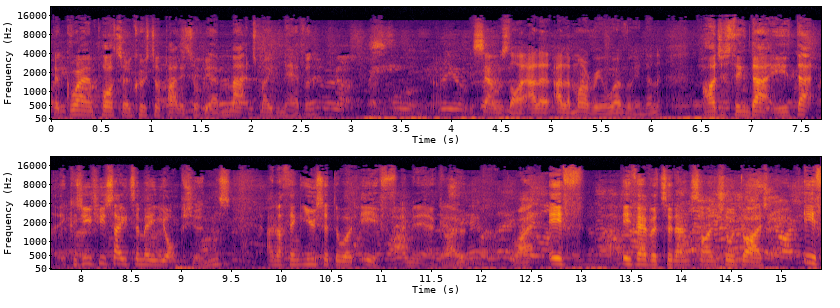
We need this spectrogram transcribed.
that Graham Potter and Crystal Palace will be a match made in heaven. It sounds like Alan, Alan Murray all over again, doesn't it? I just think that is that because if you say to me the options, and I think you said the word if a minute ago, right? If if Everton hadn't signed Sean Dyche, if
